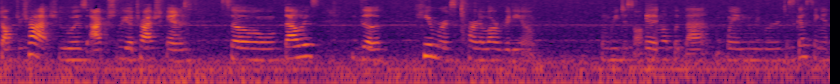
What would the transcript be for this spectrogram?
dr trash who was actually a trash can so that was the humorous part of our video and we just all came up with that when we were discussing it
